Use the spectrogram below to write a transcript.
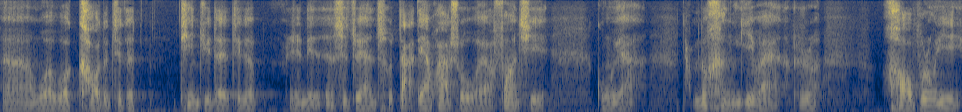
呃我我考的这个厅局的这个人力人事资源处打电话说我要放弃公务员，他们都很意外，他说。好不容易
